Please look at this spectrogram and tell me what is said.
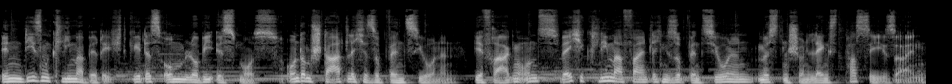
In diesem Klimabericht geht es um Lobbyismus und um staatliche Subventionen. Wir fragen uns, welche klimafeindlichen Subventionen müssten schon längst passé sein?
